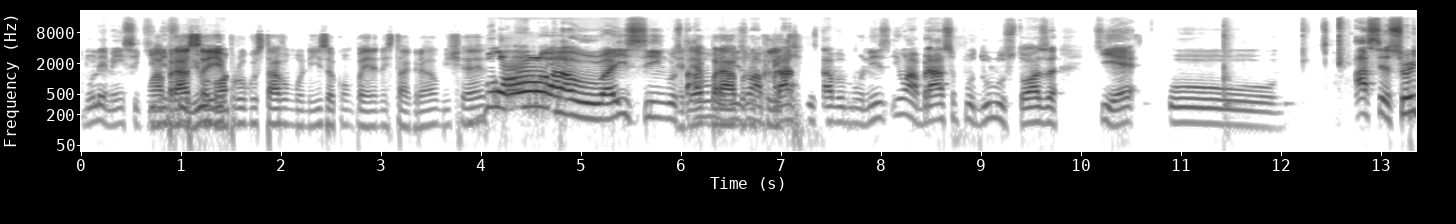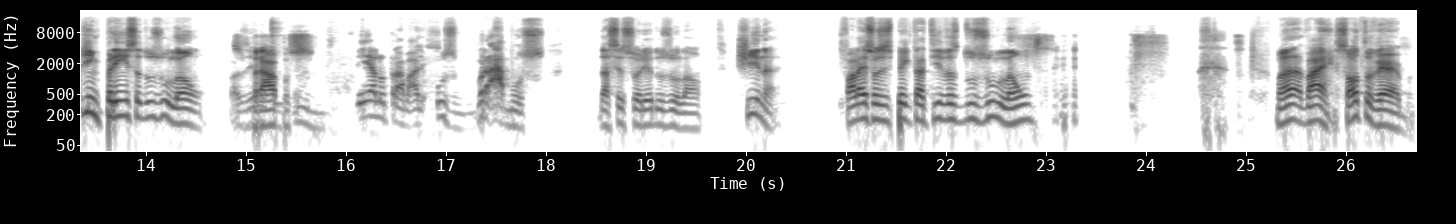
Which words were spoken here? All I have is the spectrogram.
do Lemense que Um abraço aí pro Gustavo Muniz, acompanhando no Instagram. O bicho é. Boa! Aí sim, Gustavo brabo Muniz, um abraço clique. Gustavo Muniz e um abraço pro Du Lustosa, que é o assessor de imprensa do Zulão. Fazendo brabos. Um belo trabalho. Os brabos da assessoria do Zulão. China, fala aí suas expectativas do Zulão. Mano, vai, solta o verbo.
